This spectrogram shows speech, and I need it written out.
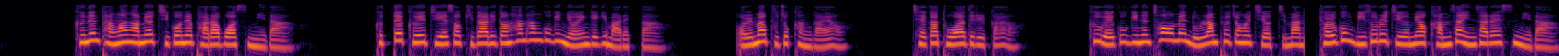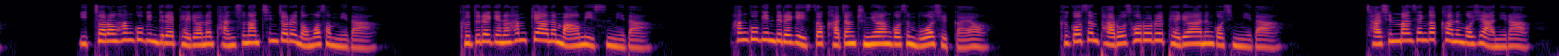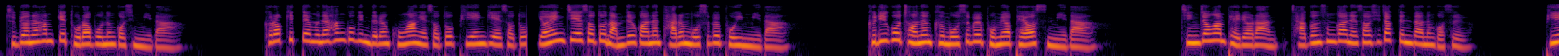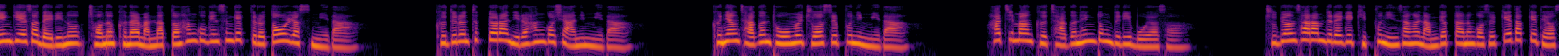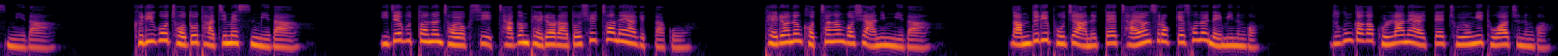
그는 당황하며 직원을 바라보았습니다. 그때 그의 뒤에서 기다리던 한 한국인 여행객이 말했다. 얼마 부족한가요? 제가 도와드릴까요? 그 외국인은 처음엔 놀란 표정을 지었지만 결국 미소를 지으며 감사 인사를 했습니다. 이처럼 한국인들의 배려는 단순한 친절을 넘어섭니다. 그들에게는 함께하는 마음이 있습니다. 한국인들에게 있어 가장 중요한 것은 무엇일까요? 그것은 바로 서로를 배려하는 것입니다. 자신만 생각하는 것이 아니라 주변을 함께 돌아보는 것입니다. 그렇기 때문에 한국인들은 공항에서도 비행기에서도 여행지에서도 남들과는 다른 모습을 보입니다. 그리고 저는 그 모습을 보며 배웠습니다. 진정한 배려란 작은 순간에서 시작된다는 것을. 비행기에서 내린 후 저는 그날 만났던 한국인 승객들을 떠올렸습니다. 그들은 특별한 일을 한 것이 아닙니다. 그냥 작은 도움을 주었을 뿐입니다. 하지만 그 작은 행동들이 모여서 주변 사람들에게 깊은 인상을 남겼다는 것을 깨닫게 되었습니다. 그리고 저도 다짐했습니다. 이제부터는 저 역시 작은 배려라도 실천해야겠다고. 배려는 거창한 것이 아닙니다. 남들이 보지 않을 때 자연스럽게 손을 내미는 것. 누군가가 곤란해할 때 조용히 도와주는 것.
